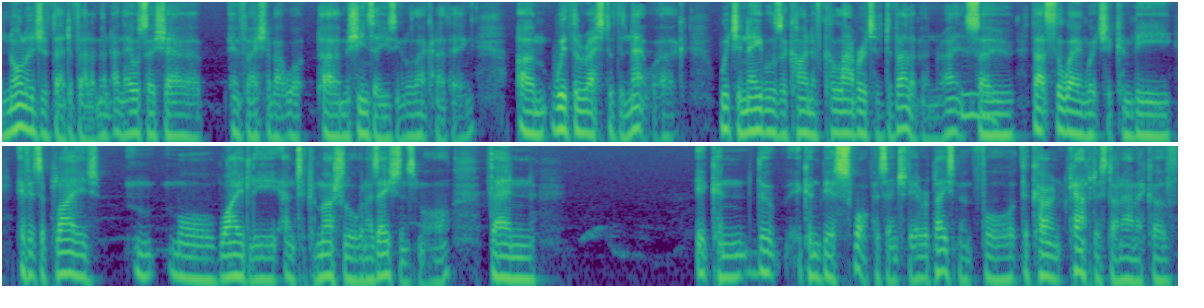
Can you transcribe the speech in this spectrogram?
knowledge of their development, and they also share information about what uh, machines they're using and all that kind of thing um, with the rest of the network, which enables a kind of collaborative development, right? Mm. So that's the way in which it can be, if it's applied m- more widely and to commercial organizations more, then it can the, it can be a swap essentially, a replacement for the current capitalist dynamic of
